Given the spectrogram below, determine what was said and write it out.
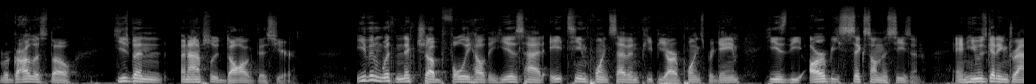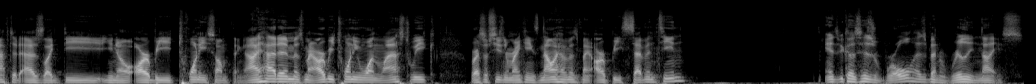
Regardless, though, he's been an absolute dog this year. Even with Nick Chubb fully healthy, he has had 18.7 PPR points per game. He is the RB6 on the season. And he was getting drafted as like the, you know, RB 20 something. I had him as my RB 21 last week, rest of season rankings. Now I have him as my RB 17. And it's because his role has been really nice.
